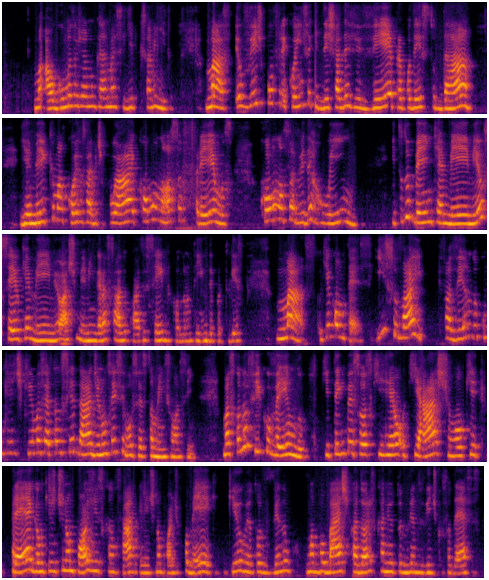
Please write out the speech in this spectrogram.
Uma, algumas eu já não quero mais seguir porque só me irritam. Mas eu vejo com frequência que deixar de viver para poder estudar, e é meio que uma coisa, sabe, tipo, ai, como nós sofremos como nossa vida é ruim. E tudo bem que é meme, eu sei o que é meme, eu acho meme engraçado quase sempre, quando não tem erro de português. Mas, o que acontece? Isso vai fazendo com que a gente crie uma certa ansiedade. Eu não sei se vocês também são assim. Mas quando eu fico vendo que tem pessoas que, que acham ou que pregam que a gente não pode descansar, que a gente não pode comer, que filme, eu tô vivendo uma bobagem, que eu adoro ficar no YouTube vendo vídeo que eu sou dessas.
